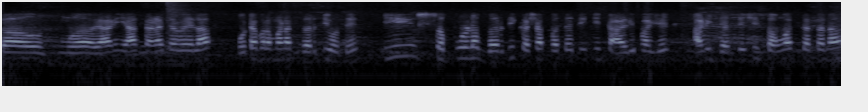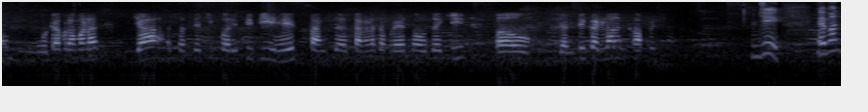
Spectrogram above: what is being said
आणि या सणाच्या वेळेला मोठ्या प्रमाणात गर्दी होते. ही संपूर्ण गर्दी कशा पद्धतीची टाळली पाहिजे आणि जनतेशी संवाद करताना मोठ्या प्रमाणात ज्या सध्याची परिस्थिती हेच सांग- सांगण्याचा प्रयत्न होतोय की जनतेकडनं आपण जी हेमंत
